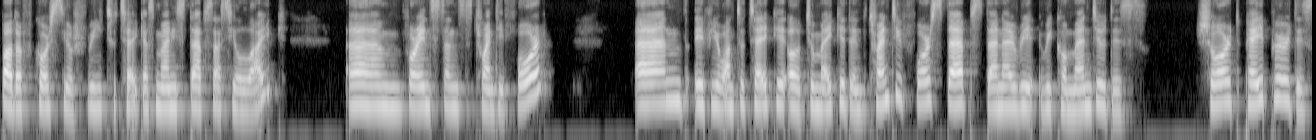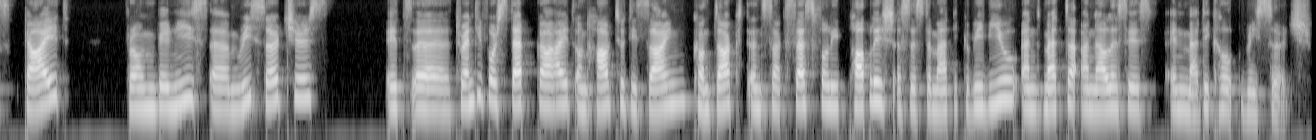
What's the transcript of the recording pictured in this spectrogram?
but of course, you're free to take as many steps as you like. Um, for instance, 24 and if you want to take it or to make it in 24 steps, then I re recommend you this short paper, this guide from Bernese um, researchers. It's a 24 step guide on how to design, conduct, and successfully publish a systematic review and meta analysis in medical research.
